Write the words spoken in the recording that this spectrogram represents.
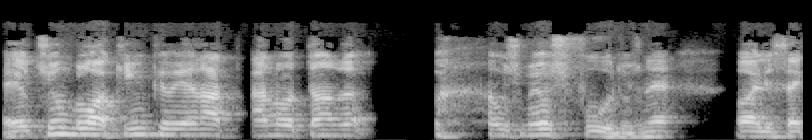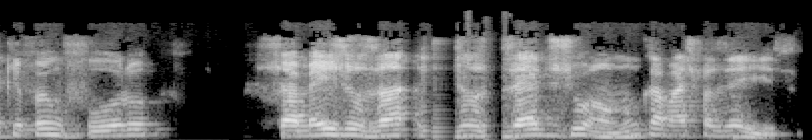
Eu tinha um bloquinho que eu ia anotando os meus furos, né? Olha, isso aqui foi um furo. Chamei José, José de João, nunca mais fazer isso.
